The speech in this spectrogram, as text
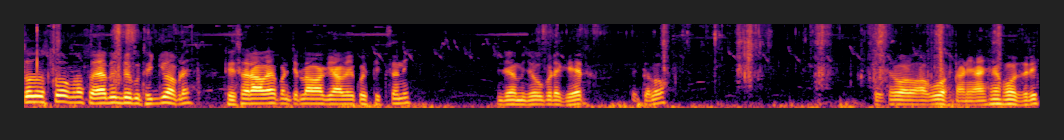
તો દોસ્તો, હમણાં સોયાબીન ભેગું થઈ ગયું આપણે. થેસર આવે, પણ કેટલા વાગે આવે કોઈ ફિક્સ નહીં. જે અમે જવું પડે ઘેર, તો ચલો. થેસરવાળો આવું હટાણી આ હોજરી.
